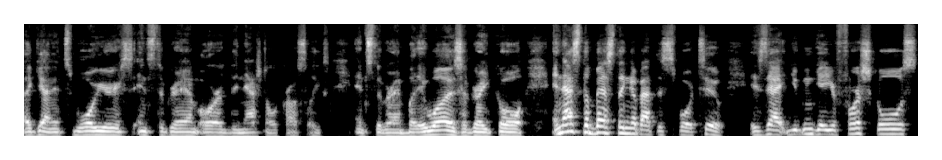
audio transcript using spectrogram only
again, it's Warriors Instagram or the National Lacrosse League's Instagram, but it was a great goal. And that's the best thing about this sport too, is that you can get your first goals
